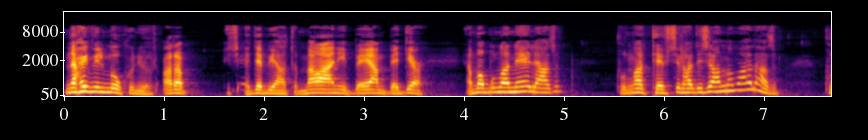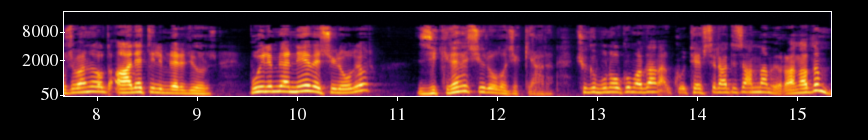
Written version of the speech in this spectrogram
Nahiv ilmi okunuyor. Arap edebiyatı, meani, beyan, bedi' Ama bunlar neye lazım? Bunlar tefsir hadisi anlamaya lazım. Bu sefer ne oldu? Alet ilimleri diyoruz. Bu ilimler neye vesile oluyor? Zikre vesile olacak yarın. Çünkü bunu okumadan tefsir hadisi anlamıyor. Anladın mı?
